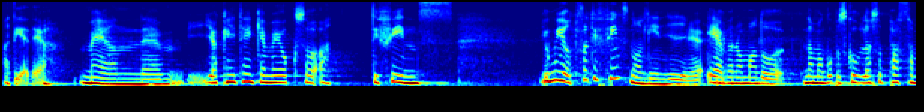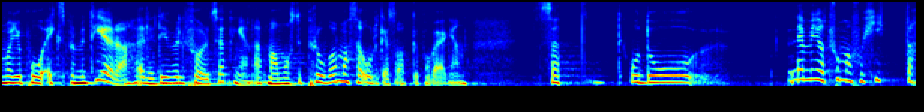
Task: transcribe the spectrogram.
att det är det. Men eh, jag kan ju tänka mig också att det finns Jo, men jag tror att det finns någon linje i det. Även om man då, när man går på skola så passar man ju på att experimentera. Eller det är väl förutsättningen. Att man måste prova massa olika saker på vägen. Så att, och då... Nej, men jag tror man får hitta.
